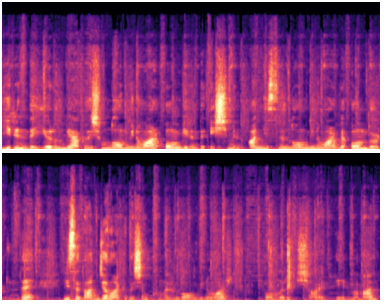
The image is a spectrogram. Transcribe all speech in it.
Birinde yarın bir arkadaşımın doğum günü var. 11'inde eşimin annesinin doğum günü var ve 14'ünde liseden can arkadaşım Pınar'ın doğum günü var. Onları işaretleyelim hemen.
